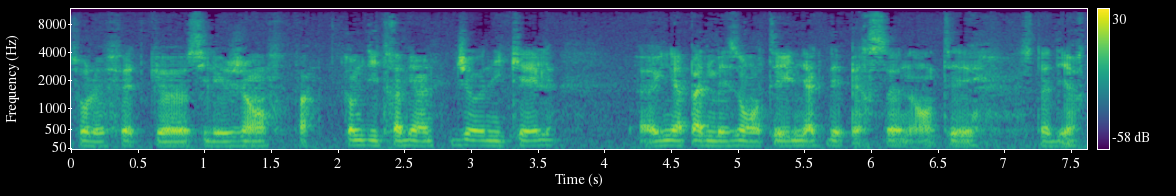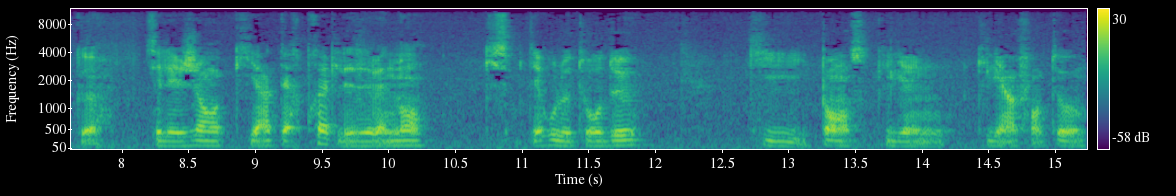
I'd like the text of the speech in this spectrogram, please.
sur le fait que si les gens, enfin, comme dit très bien John Nickel, il n'y a pas de maison hantée, il n'y a que des personnes hantées. C'est-à-dire que c'est les gens qui interprètent les événements qui se déroulent autour d'eux, qui pensent qu'il y a y a un fantôme.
